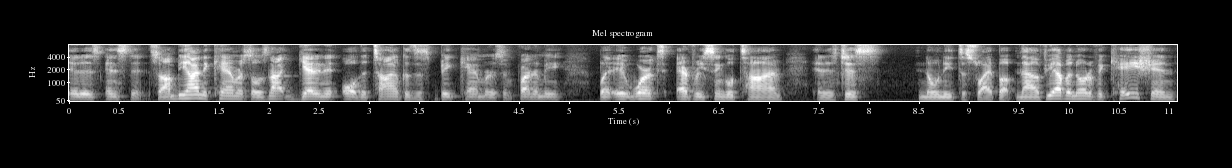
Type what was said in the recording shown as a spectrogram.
it is instant. So I'm behind the camera, so it's not getting it all the time because this big camera is in front of me. But it works every single time, and it's just no need to swipe up. Now, if you have a notification,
